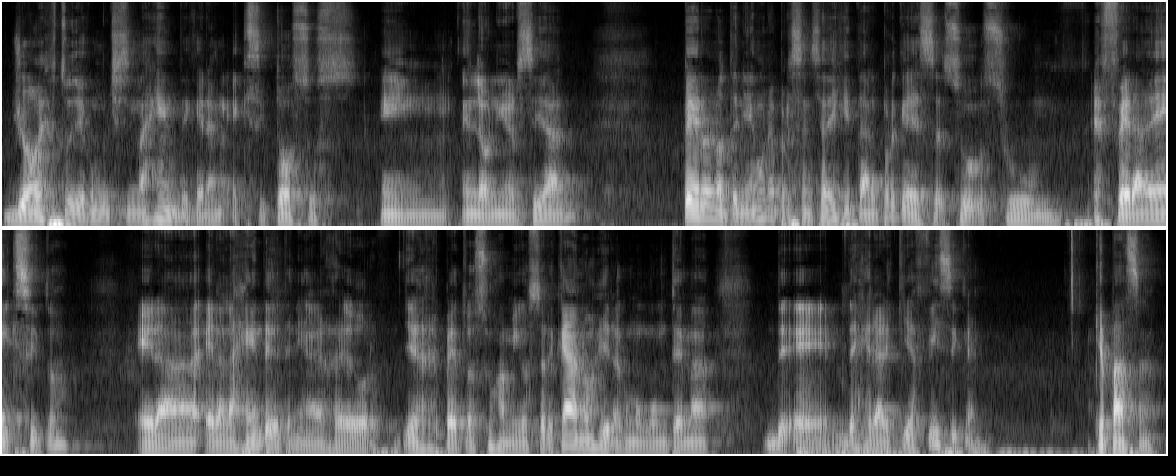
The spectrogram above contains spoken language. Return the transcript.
Yo estudié con muchísima gente que eran exitosos en, en la universidad, pero no tenían una presencia digital porque es su, su esfera de éxito era, era la gente que tenían alrededor y el respeto a sus amigos cercanos y era como un tema de, eh, de jerarquía física. ¿Qué pasa?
